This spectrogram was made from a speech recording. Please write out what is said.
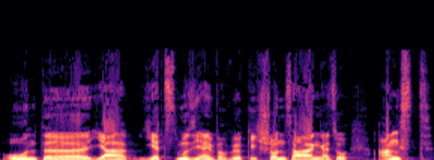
Und äh, ja, jetzt muss ich einfach wirklich schon sagen, also Angst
